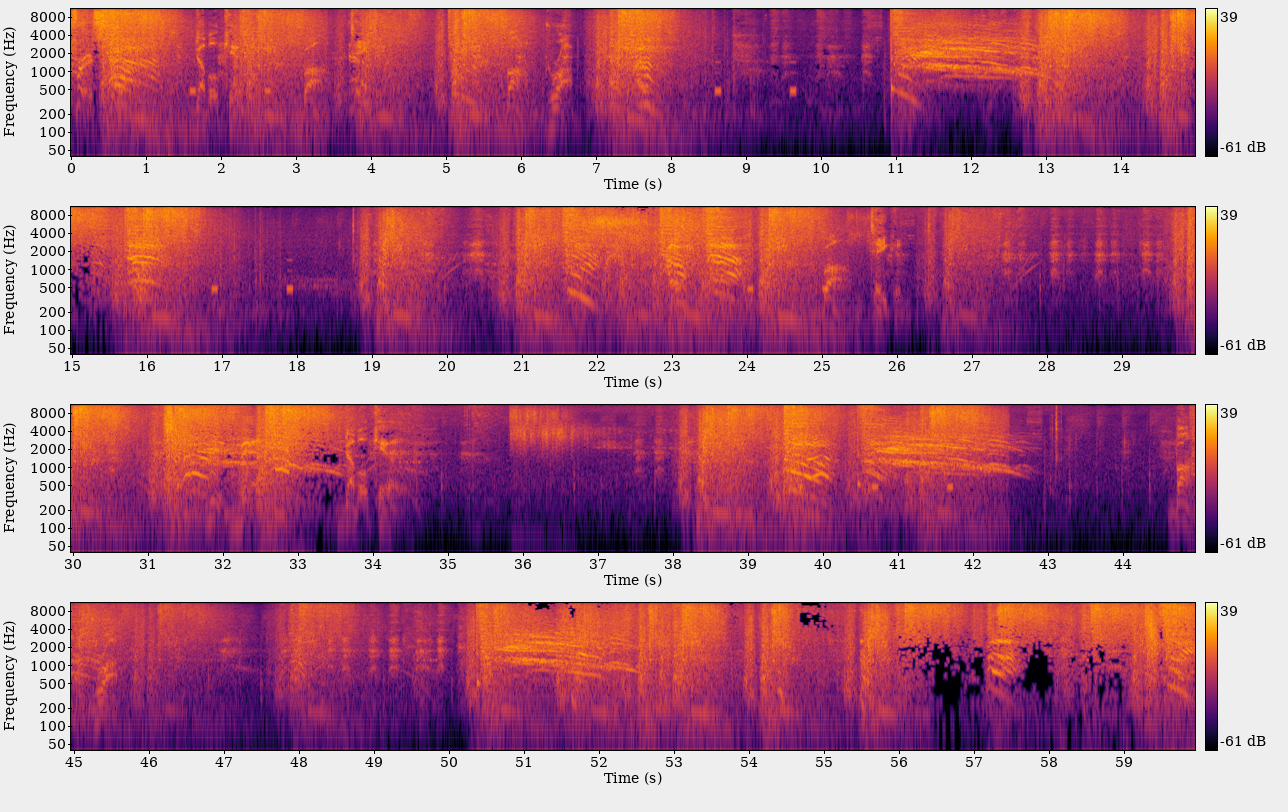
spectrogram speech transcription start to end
First, double kill. Bomb taken. Bomb drop. Bomb taken. Kill. Bomb drop.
